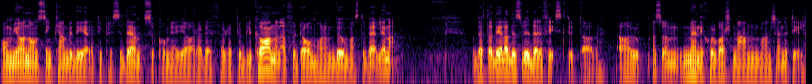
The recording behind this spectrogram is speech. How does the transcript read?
om jag någonsin kandiderar till president så kommer jag göra det för Republikanerna, för de har de dummaste väljarna. Och detta delades vidare friskt utav ja, alltså människor vars namn man känner till.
